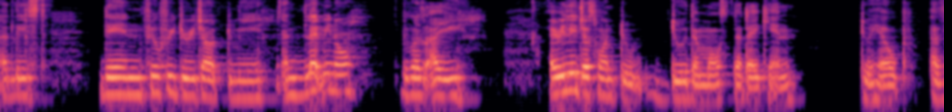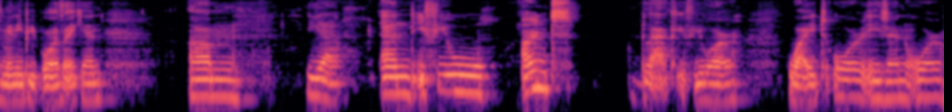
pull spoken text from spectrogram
at least, then feel free to reach out to me and let me know because I I really just want to do the most that I can to help as many people as I can. Um yeah. And if you aren't black, if you are white or Asian or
